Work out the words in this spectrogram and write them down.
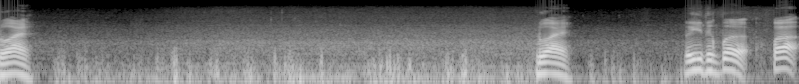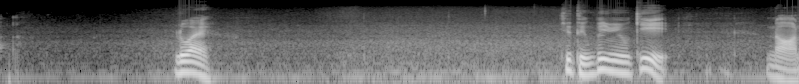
รวยรวยหรือคิดถึงเปอร์เปอร์รวย คิดถึงพี่มิวกี้ นอน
